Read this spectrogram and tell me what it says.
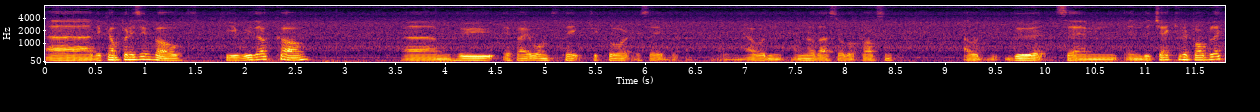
Uh, the companies involved kiwi.com um, who if I want to take to court I say I wouldn't I'm not that sort of person. I would do it um, in the Czech Republic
